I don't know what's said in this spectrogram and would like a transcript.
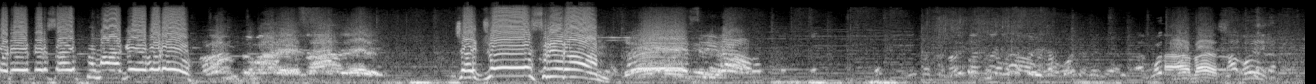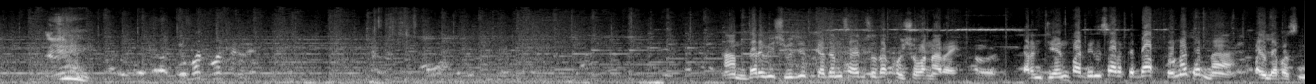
पडळकर साहेब, तुम आगे बढ़ो। जय जय श्रीराम। हा, बस आमदार विश्वजित कदम साहेब सुद्धा खुश होणार आहे. कारण जयंत पाटील सारखं दाबतो ना त्यांना पहिल्यापासून.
